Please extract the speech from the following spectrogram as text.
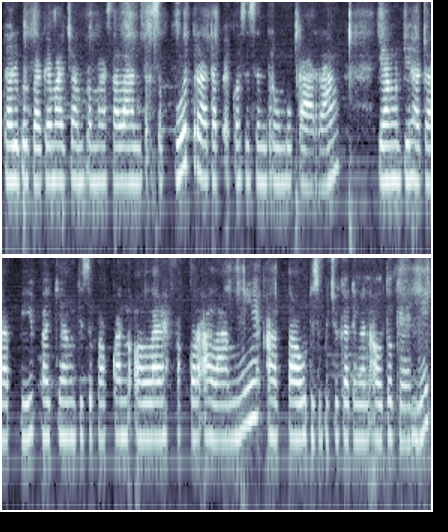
dari berbagai macam permasalahan tersebut terhadap ekosistem terumbu karang yang dihadapi, baik yang disebabkan oleh faktor alami atau disebut juga dengan autogenik,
